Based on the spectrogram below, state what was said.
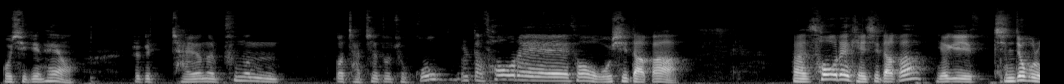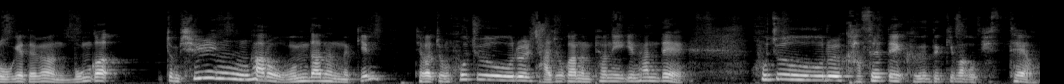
곳이긴 해요. 이렇게 자연을 품은 것 자체도 좋고 일단 서울에서 오시다가 아, 서울에 계시다가 여기 진접을 오게 되면 뭔가 좀 힐링하러 온다는 느낌? 제가 좀 호주를 자주 가는 편이긴 한데 호주를 갔을 때 그 느낌하고 비슷해요.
